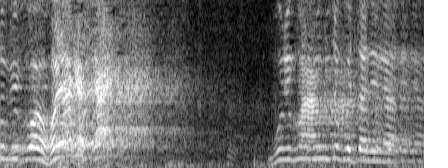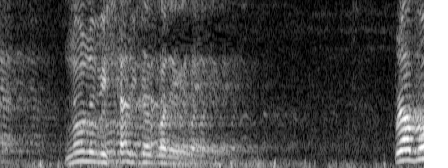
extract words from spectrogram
নবী কয় হয়ে গেছে? বুড়ি কয়, আমি তো কইতারি না। নবী সাজদা করে গেলে প্রভু,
